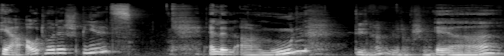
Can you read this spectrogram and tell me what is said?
Ja, Autor des Spiels, Alan R. Moon. Den hatten wir doch schon. Ja,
